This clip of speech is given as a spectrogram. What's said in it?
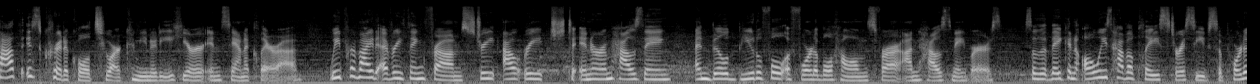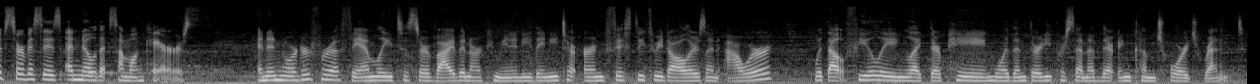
PATH is critical to our community here in Santa Clara. We provide everything from street outreach to interim housing and build beautiful, affordable homes for our unhoused neighbors so that they can always have a place to receive supportive services and know that someone cares. And in order for a family to survive in our community, they need to earn $53 an hour without feeling like they're paying more than 30% of their income towards rent.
